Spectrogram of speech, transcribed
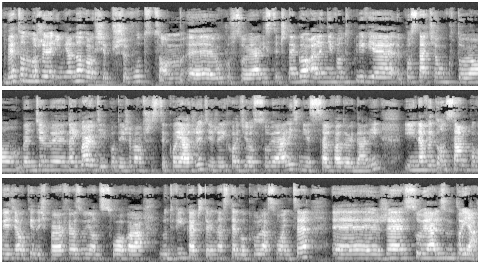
Breton może i mianował się przywódcą e, ruchu surrealistycznego, ale niewątpliwie postacią, którą będziemy najbardziej, podejrzewam, wszyscy kojarzyć, jeżeli chodzi o surrealizm, jest Salvador Dali. I nawet on sam powiedział kiedyś, parafrazując słowa Ludwika XIV, Króla Słońce, e, że surrealizm to ja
